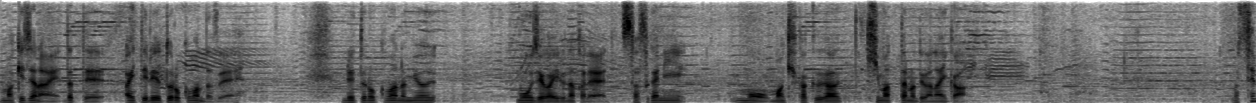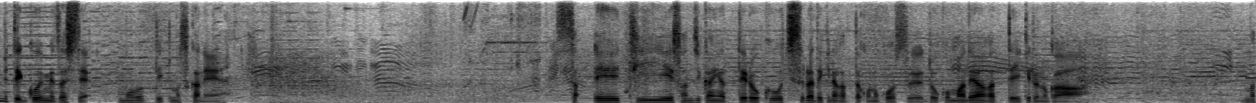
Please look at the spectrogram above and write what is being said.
う負けじゃない？だって、相手レート6万だぜ。レート6万のミョモージェがいる中で、さすがに、もう負け格が決まったのではないか。まあ、せめて5位目指して戻っていきますかね。さ、えー、TA3 時間やって6落ちすらできなかったこのコース、どこまで上がっていけるのか。ま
